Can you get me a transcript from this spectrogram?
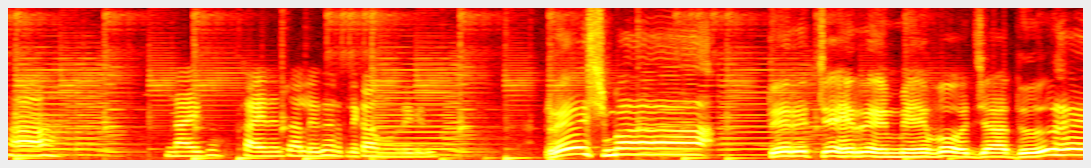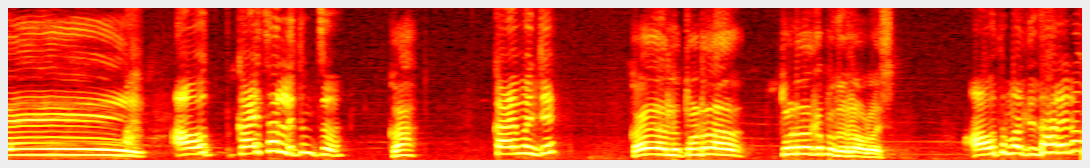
हा. नाही ग काय नाही चालू घरातले काम वगैरे. रेशमा तेरे चेहरे में वो जादू है. अहो काय चाललंय तुमचं? का? काय म्हणजे? काय झालं तोंडाला तोंडाला का पदर लावलास अहो तुम्हाला ते झालं ना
